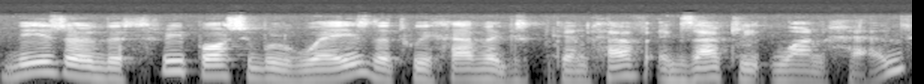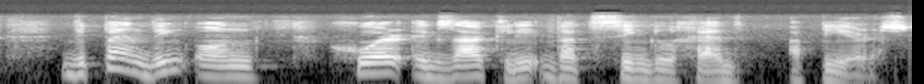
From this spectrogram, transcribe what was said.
These are the three possible ways that we have can have exactly one head, depending on where exactly that single head appears.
